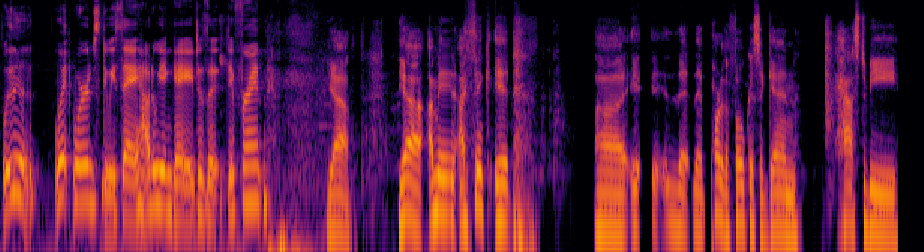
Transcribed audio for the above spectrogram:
What words do we say? How do we engage? Is it different? Yeah, yeah. I mean, I think it uh, it, it, that that part of the focus again has to be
